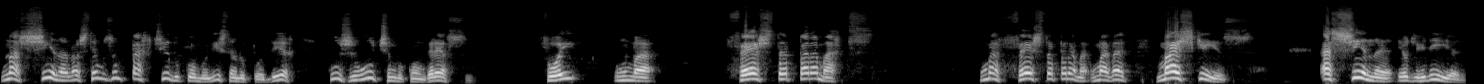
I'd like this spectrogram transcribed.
Na China, nós temos um partido comunista no poder, cujo último congresso foi uma festa para Marx. Uma festa para Marx. Uma... Mais que isso, A China, eu diria,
